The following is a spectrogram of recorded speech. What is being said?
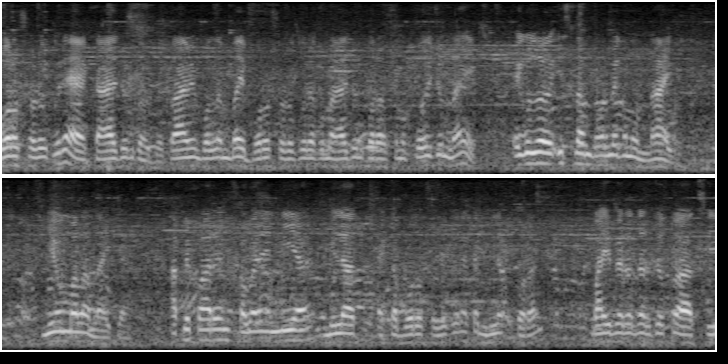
বড় সড়ো করে একটা আয়োজন করবে। তো আমি বললাম, ভাই, বড় সড়ো করে কোনো আয়োজন করার কোনো প্রয়োজন নাই। এগুলো ইসলাম ধর্মে কোনো নাই। নিয়মমালা নাই কেন? আপনি পারেন, সবাই নিয়ে মিলাদ, একটা বড় সড়ো করে একটা মিলাদ করান। ভাই বেড়াদার যত আছি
